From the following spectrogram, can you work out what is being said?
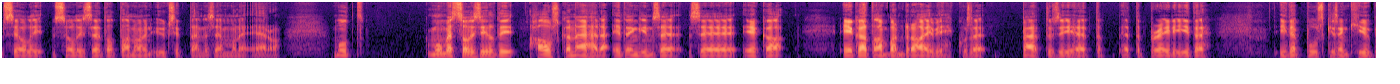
se, oli, se oli se tota, noin yksittäinen semmoinen ero. Mutta mun mielestä se oli silti hauska nähdä, etenkin se, se eka, eka Tampan drive, kun se päättyi siihen, että, että Brady itse itse puski sen QB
